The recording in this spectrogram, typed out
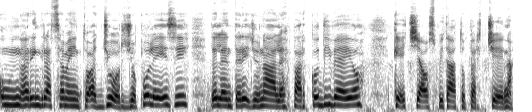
un ringraziamento a Giorgio Polesi dell'ente regionale Parco di Veo che ci ha ospitato per cena,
